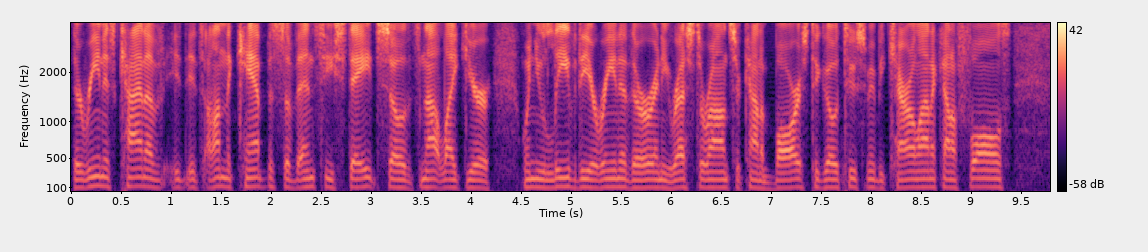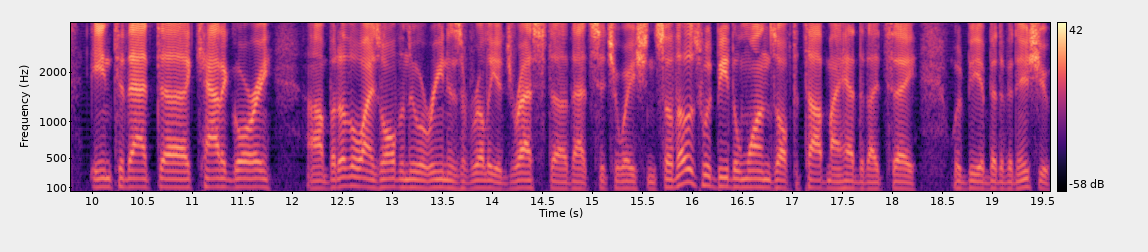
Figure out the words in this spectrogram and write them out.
The arena is kind of it's on the campus of NC State, so it's not like you're when you leave the arena there are any restaurants or kind of bars to go to. So maybe Carolina kind of falls into that uh, category. Uh, but otherwise, all the new arenas have really addressed uh, that situation. So those would be the ones off the top of my head that I'd say would be a bit of an issue.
